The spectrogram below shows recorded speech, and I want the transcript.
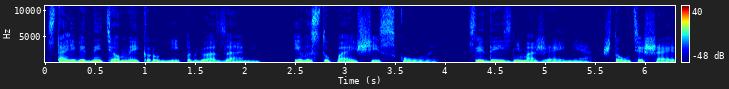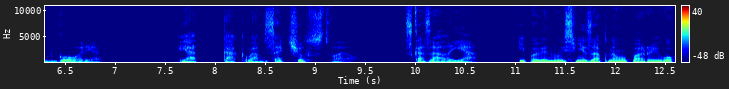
стали видны темные круги под глазами и выступающие скулы, следы изнеможения, что утешает горе. «Я так вам сочувствую», — сказала я, и, повинуясь внезапному порыву,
